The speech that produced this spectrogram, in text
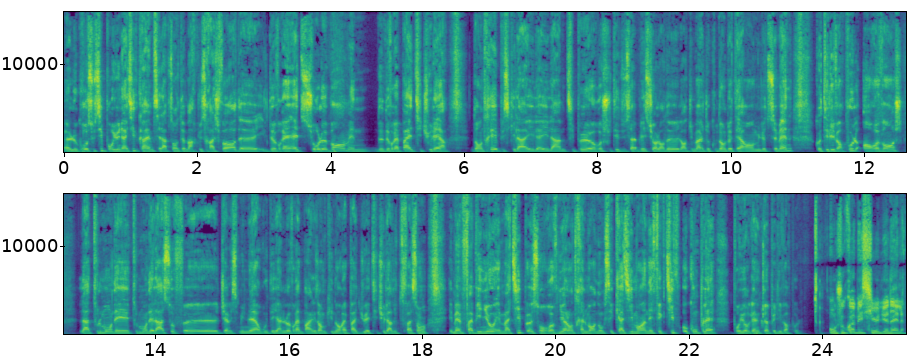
Euh, le gros souci pour United quand même, c'est l'absence de Marcus Rashford. Euh, il devrait être sur le banc, mais ne devrait pas être titulaire d'entrée puisqu'il a, il a, il a un petit peu rechuté de sa blessure lors, de, lors du match de Coupe d'Angleterre en milieu de semaine. Côté Liverpool, en revanche, là tout le monde est, tout le monde est là, sauf euh, James Milner ou Dejan Lovren par exemple, qui n'auraient pas dû être titulaires de toute façon. Et même Fabinho et Matip, eux, sont revenus à l'entraînement, donc c'est quasiment un effectif au complet pour Jurgen Klopp et Liverpool. On joue quoi, messieurs, Lionel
